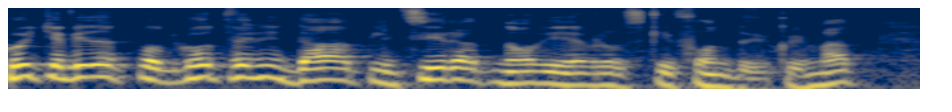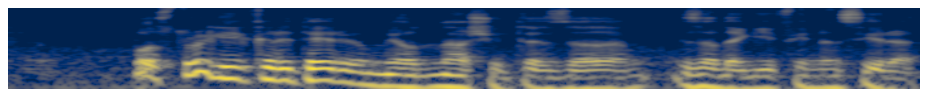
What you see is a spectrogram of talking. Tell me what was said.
кои ќе бидат подготвени да аплицираат нови европски фондови кои имаат построги критериуми од нашите за, за да ги финансираат.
